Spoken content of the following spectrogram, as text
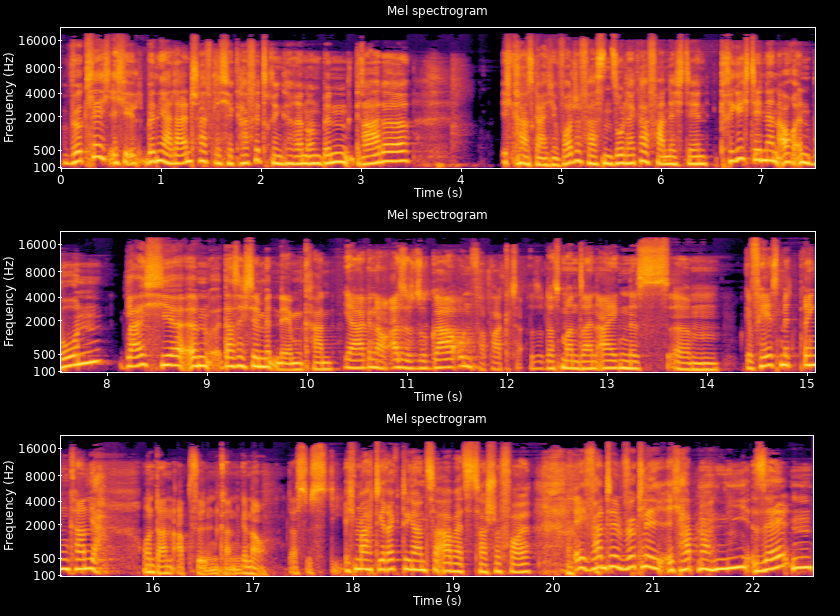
wirklich, ich bin ja leidenschaftliche Kaffeetrinkerin und bin gerade, ich kann es gar nicht in Worte fassen, so lecker fand ich den. Kriege ich den denn auch in Bohnen gleich hier, ähm, dass ich den mitnehmen kann? Ja, genau, also sogar unverpackt. Also, dass man sein eigenes ähm, Gefäß mitbringen kann Ja. und dann abfüllen kann. Genau, das ist die. Ich mache direkt die ganze Arbeitstasche voll. Ich fand den wirklich, ich habe noch nie selten,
